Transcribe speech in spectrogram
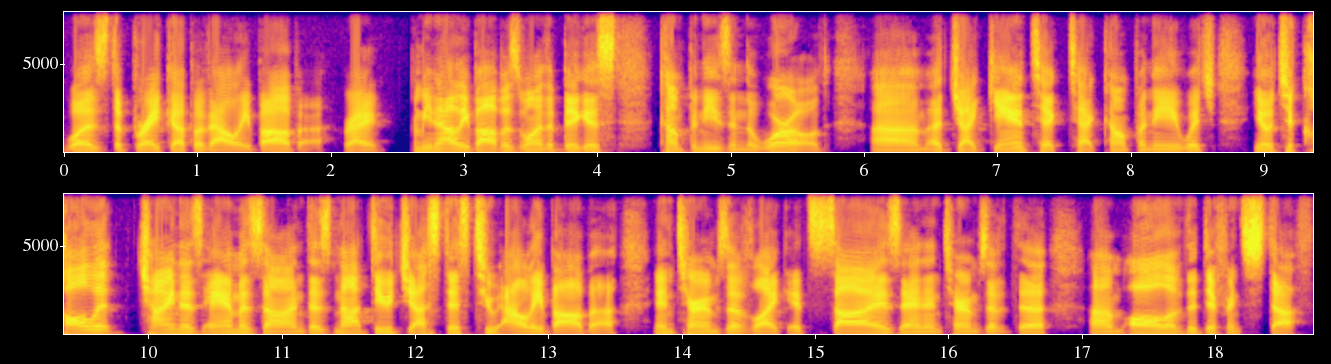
was the breakup of alibaba right I mean, Alibaba is one of the biggest companies in the world, um, a gigantic tech company, which, you know, to call it China's Amazon does not do justice to Alibaba in terms of like its size and in terms of the um, all of the different stuff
